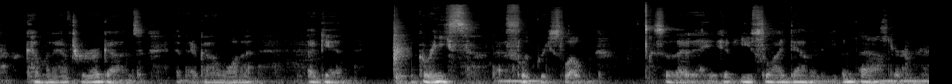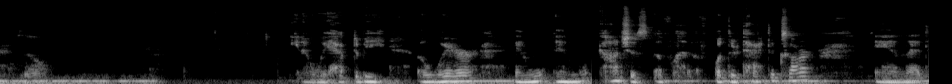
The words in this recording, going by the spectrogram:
are coming after our guns, and they're going to want to again grease that slippery slope so that it, it, you slide down it even faster. So you know we have to be aware and and conscious of, of what their tactics are, and that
